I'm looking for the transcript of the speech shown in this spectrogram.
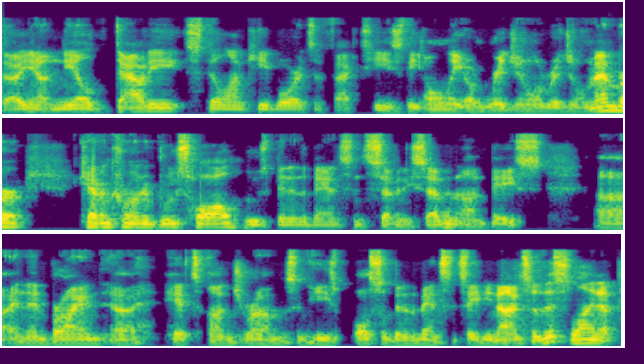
uh, you know, Neal Doughty still on keyboards. In fact, he's the only original original member. Kevin Cronin, Bruce Hall, who's been in the band since '77 on bass, uh, and then Brian uh, hits on drums, and he's also been in the band since '89. So this lineup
